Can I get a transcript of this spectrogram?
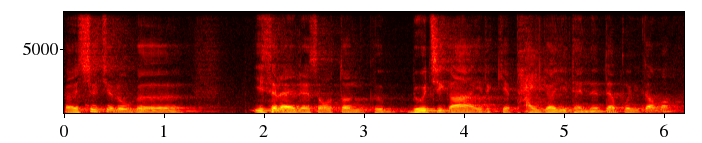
어, 실제로 그, 이스라엘에서 어떤 그 묘지가 이렇게 발견이 됐는데 보니까 막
